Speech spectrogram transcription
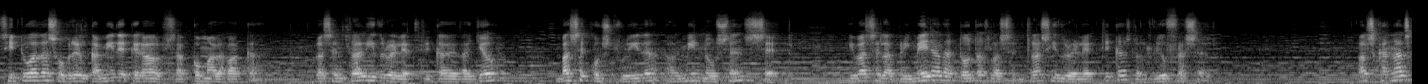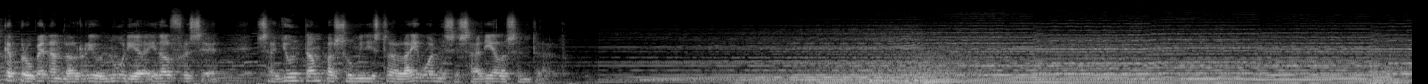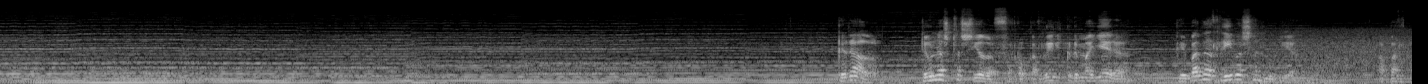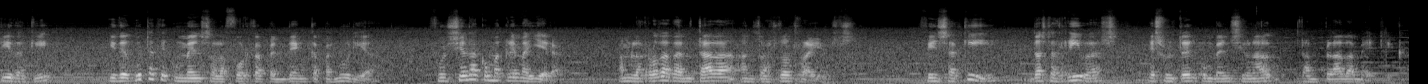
Situada sobre el camí de Queralbs a Coma de Vaca, la central hidroelèctrica de Dalló va ser construïda al 1907 i va ser la primera de totes les centrals hidroelèctriques del riu Freser. Els canals que provenen del riu Núria i del Freser s'ajunten per subministrar l'aigua necessària a la central. Queralt té una estació de ferrocarril cremallera que va de Ribes a Núria. A partir d'aquí, i degut a que comença la forta pendent cap a Núria, funciona com a cremallera, amb la roda dentada entre els dos rails. Fins aquí, des de Ribes, és un tren convencional d'amplada mètrica.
